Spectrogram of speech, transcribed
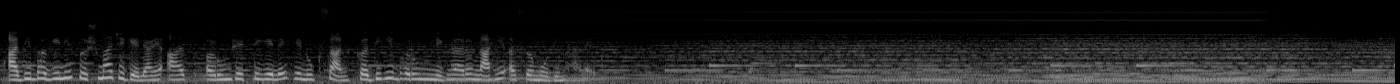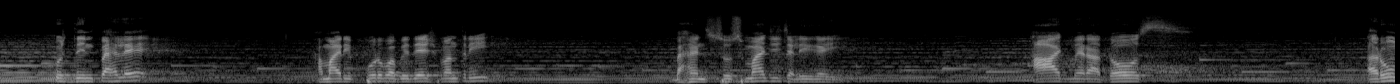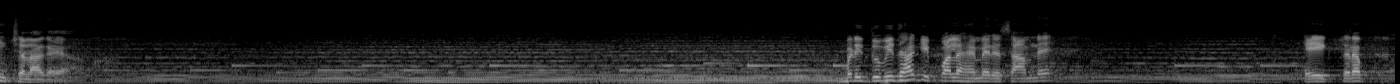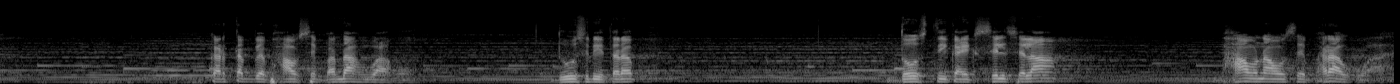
आधी भगिनी सुषमाजी गेले आणि आज अरुण जेटली गेले हे नुकसान कधीही भरून निघणारं नाही असं मोदी म्हणाले कुछ दिन पहले हमारी पूर्व विदेश मंत्री बहन सुषमा जी चली गई। आज मेरा दोस्त अरुण चला गया। बड़ी दुविधा की पल है मेरे सामने। एक तरफ़ कर्तव्य भाव से बंधा हुआ हूँ, दूसरी तरफ़ दोस्ती का एक सिलसिला भावनाओं से भरा हुआ है।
